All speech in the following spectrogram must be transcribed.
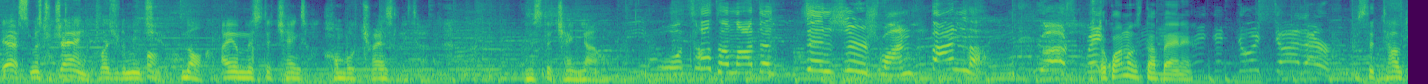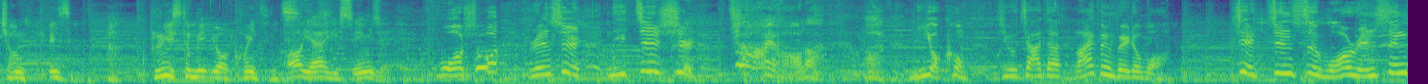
Yes, Mr. Chang. Pleasure to meet you. No, I am Mr. Chang's humble translator. Mr. Chang Yao. 我操他妈的，真是爽翻了！You speak Sto qua non sta bene. to each other. Mr. Tao Chung is uh, pleased to meet your acquaintance. Oh, yeah, he seems it. 我说人事，你真是太好了啊！你有空就加的来分飞的我，这真是我人生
